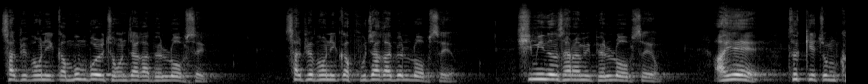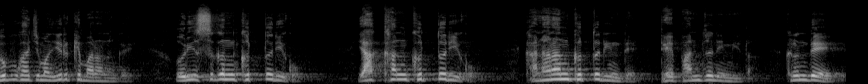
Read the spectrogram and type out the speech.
살펴보니까 문벌 좋은 자가 별로 없어요. 살펴보니까 부자가 별로 없어요. 힘 있는 사람이 별로 없어요. 아예 듣기 좀 거북하지만 이렇게 말하는 거예요. 어리석은 것들이고 약한 것들이고 가난한 것들인데 대반전입니다. 그런데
